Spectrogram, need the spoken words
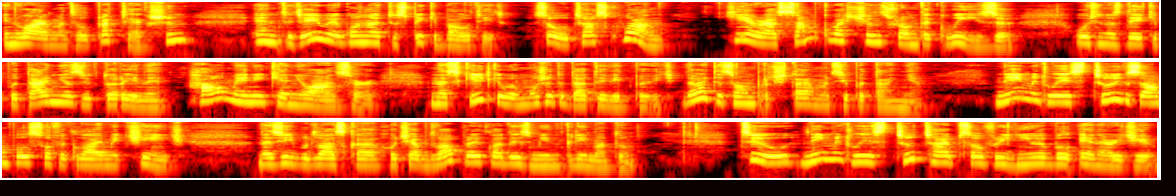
environmental protection, and today we're gonna to speak about it. So, task 1. Here are some questions from the quiz. Ось у нас деякі питання з вікторини. How many can you answer? Наскільки ви можете дати відповідь? Давайте з вами прочитаємо ці питання. Name at least two examples of a climate change. Назвіть, будь ласка, хоча б два приклади змін клімату. 2. Name at least two types of renewable energy.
